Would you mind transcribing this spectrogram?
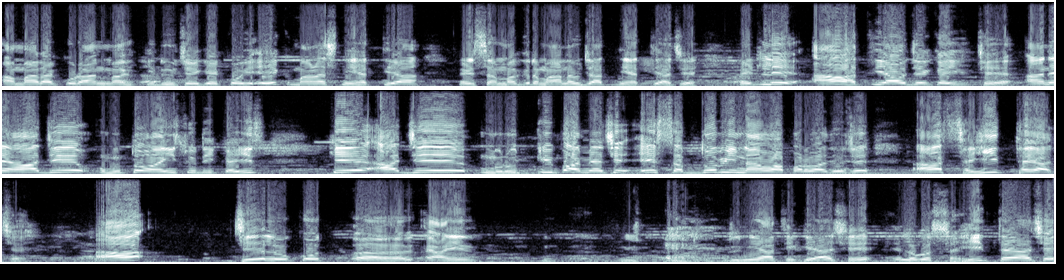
અમારા કુરાનમાં કીધું છે કે કોઈ એક માણસની હત્યા એ સમગ્ર માનવ જાતની હત્યા છે. એટલે આ હત્યાઓ જે કંઈ છે, અને આ જે હું તો અહીં સુધી કહીશ કે આ જે મૃત્યુ પામ્યા છે, એ શબ્દો બી ના વાપરવા જોઈએ છે આ શહીદ થયા છે. આ જે લોકો અહીં દુનિયાથી ગયા છે, એ લોકો શહીદ થયા છે,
